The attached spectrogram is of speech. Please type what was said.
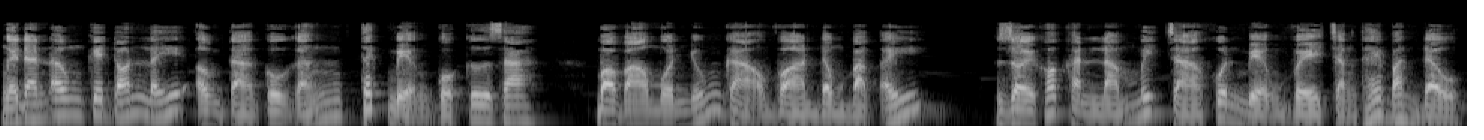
Người đàn ông kia đón lấy, ông ta cố gắng tách miệng của cư ra, bỏ vào một nhúng gạo và đồng bạc ấy, rồi khó khăn lắm mới trả khuôn miệng về trạng thái ban đầu.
